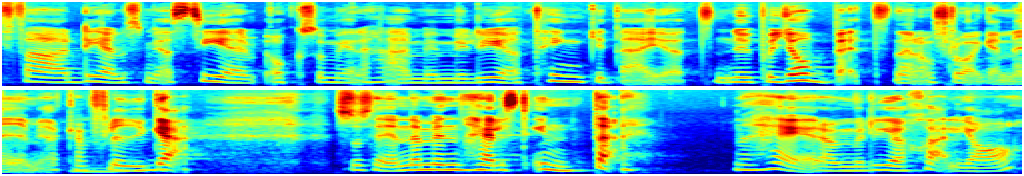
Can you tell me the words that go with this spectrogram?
fördel som jag ser också med det här med miljötänket är ju att nu på jobbet när de frågar mig om jag kan mm. flyga så säger jag nej men helst inte. Nej, är det av miljöskäl? Ja.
